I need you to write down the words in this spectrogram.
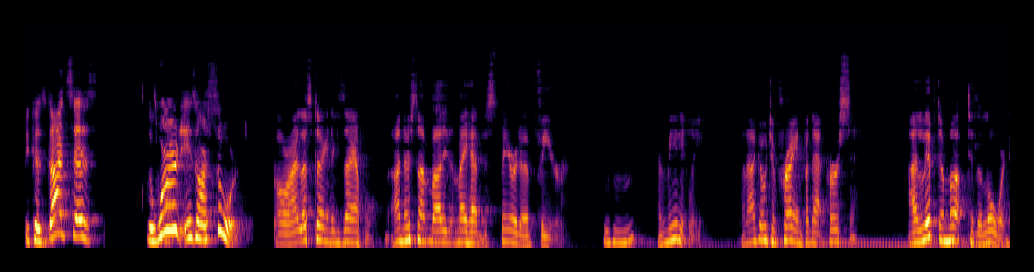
Because God says the word is our sword. All right, let's take an example. I know somebody that may have the spirit of fear. Mm-hmm. Immediately, when I go to praying for that person, I lift them up to the Lord.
